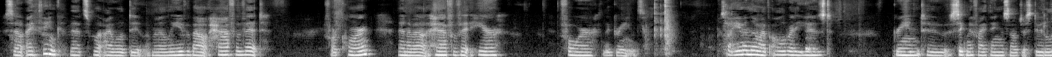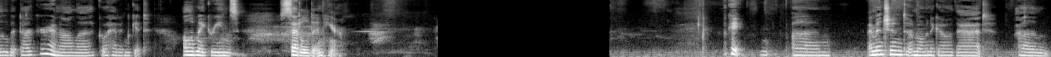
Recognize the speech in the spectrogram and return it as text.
So I think that's what I will do. I'm going to leave about half of it for corn and about half of it here for the greens. So even though I've already used green to signify things, I'll just do it a little bit darker and I'll uh, go ahead and get all of my greens settled in here. Okay, um, I mentioned a moment ago that um,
